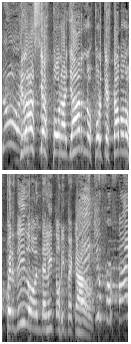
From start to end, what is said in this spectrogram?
Lord, gracias por hallarnos porque estábamos perdidos en delitos y pecados. Thank you for finding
